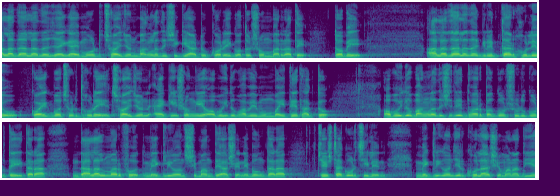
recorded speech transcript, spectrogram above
আলাদা আলাদা জায়গায় মোট ছয়জন বাংলাদেশিকে আটক করে গত সোমবার রাতে। তবে আলাদা আলাদা গ্রেপ্তার হলেও কয়েক বছর ধরে ছয়জন একই সঙ্গে অবৈধভাবে মুম্বাইতে থাকতো। অবৈধ বাংলাদেশিদের ধরপাকড় শুরু করতেই তারা দালাল মারফত মেকলিগঞ্জ সীমান্তে আসেন এবং তারা চেষ্টা করছিলেন মেকলিগঞ্জের খোলা সীমানা দিয়ে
